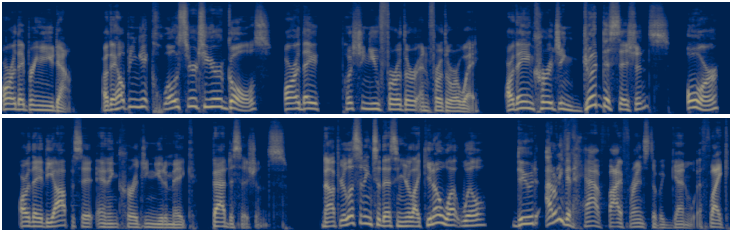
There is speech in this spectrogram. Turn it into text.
or are they bringing you down? Are they helping you get closer to your goals or are they pushing you further and further away? Are they encouraging good decisions or are they the opposite and encouraging you to make bad decisions? Now, if you're listening to this and you're like, you know what, Will, dude, I don't even have five friends to begin with. Like,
